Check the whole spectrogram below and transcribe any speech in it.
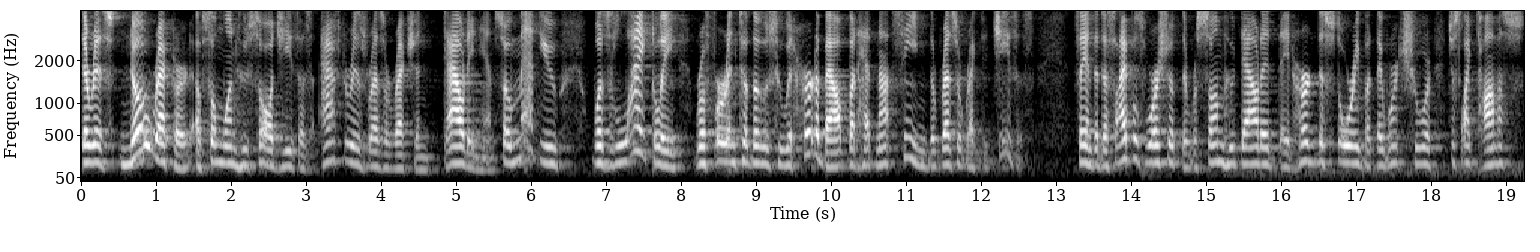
There is no record of someone who saw Jesus after his resurrection doubting him. So Matthew was likely referring to those who had heard about but had not seen the resurrected Jesus. Saying the disciples worshiped, there were some who doubted. They'd heard the story, but they weren't sure, just like Thomas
